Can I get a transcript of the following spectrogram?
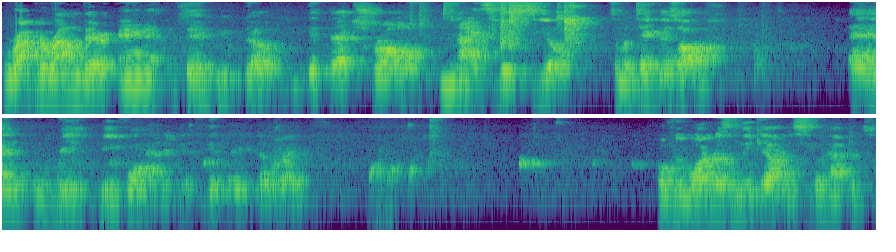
Wrap it around there and there you go. You get that strong, nice, good seal. So I'm gonna take this off and re reformat it, get it, get it ready to go, right? Hopefully water doesn't leak out. Let's see what happens.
